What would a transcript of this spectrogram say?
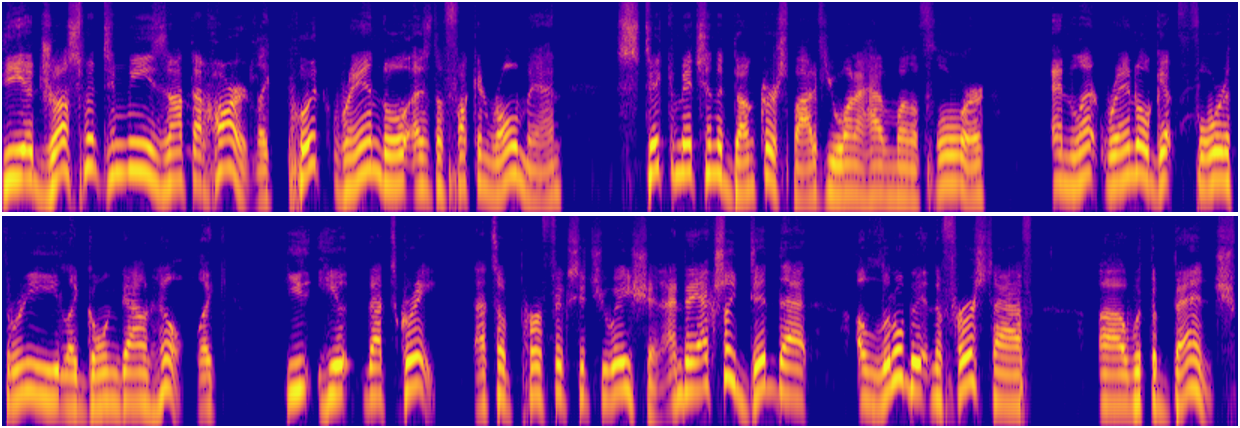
the adjustment to me is not that hard. Like put Randle as the fucking roll man, stick Mitch in the dunker spot if you want to have him on the floor, and let Randle get four three like going downhill. Like he he that's great. That's a perfect situation. And they actually did that a little bit in the first half uh, with the bench.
